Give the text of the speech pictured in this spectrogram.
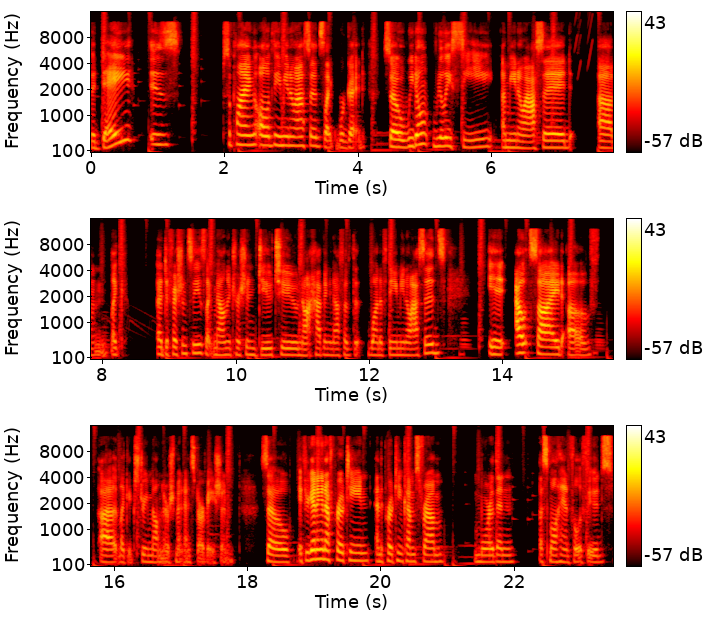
the day is supplying all of the amino acids, like we're good. So we don't really see amino acid um, like uh, deficiencies, like malnutrition, due to not having enough of the, one of the amino acids, it outside of uh, like extreme malnourishment and starvation. So if you're getting enough protein and the protein comes from more than a small handful of foods,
